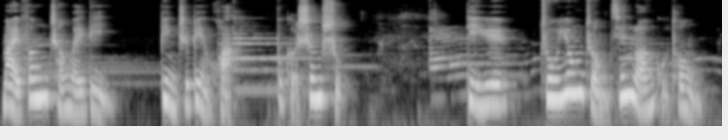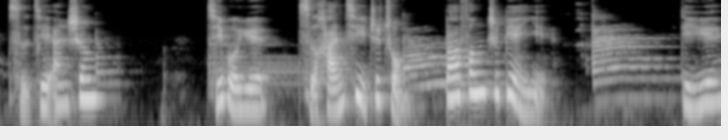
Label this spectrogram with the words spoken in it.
脉风成为痢。病之变化，不可胜数。帝曰：诸臃肿、筋挛、骨痛，此皆安生？岐伯曰：此寒气之肿，八风之变也。帝曰：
